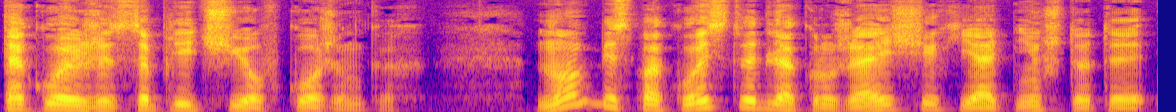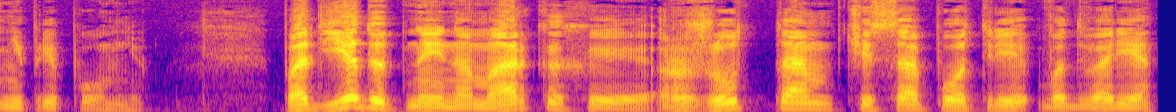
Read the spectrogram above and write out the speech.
такое же соплечье в кожанках. Но беспокойства для окружающих я от них что-то не припомню. Подъедут на иномарках и ржут там часа по три во дворе.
